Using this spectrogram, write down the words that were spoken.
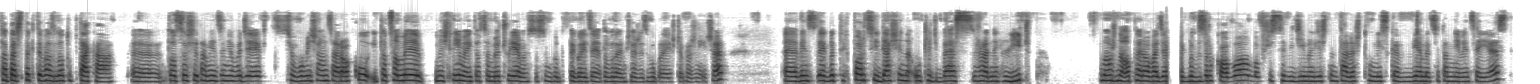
ta perspektywa z lotu ptaka, e, to, co się tam jedzeniowo dzieje w ciągu miesiąca, roku i to, co my myślimy i to, co my czujemy w stosunku do tego jedzenia, to wydaje mi się, że jest w ogóle jeszcze ważniejsze. E, więc jakby tych porcji da się nauczyć bez żadnych liczb. Można operować jakby wzrokowo, bo wszyscy widzimy gdzieś ten talerz, tą miskę, wiemy, co tam mniej więcej jest.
